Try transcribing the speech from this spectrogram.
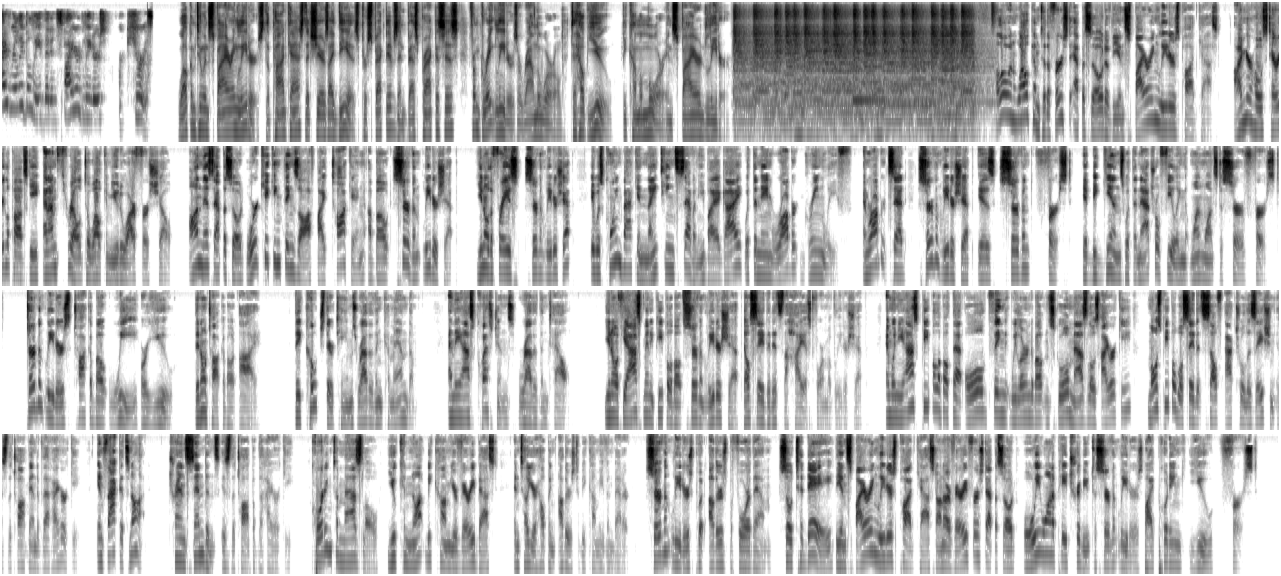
I really believe that inspired leaders are curious. Welcome to Inspiring Leaders, the podcast that shares ideas, perspectives, and best practices from great leaders around the world to help you become a more inspired leader. Hello and welcome to the first episode of the Inspiring Leaders podcast. I'm your host, Terry Lipovski, and I'm thrilled to welcome you to our first show. On this episode, we're kicking things off by talking about servant leadership. You know the phrase servant leadership? It was coined back in 1970 by a guy with the name Robert Greenleaf. And Robert said, servant leadership is servant first. It begins with the natural feeling that one wants to serve first. Servant leaders talk about we or you. They don't talk about I. They coach their teams rather than command them. And they ask questions rather than tell. You know, if you ask many people about servant leadership, they'll say that it's the highest form of leadership. And when you ask people about that old thing that we learned about in school, Maslow's hierarchy, most people will say that self actualization is the top end of that hierarchy. In fact, it's not. Transcendence is the top of the hierarchy. According to Maslow, you cannot become your very best until you're helping others to become even better. Servant leaders put others before them. So today, the Inspiring Leaders podcast, on our very first episode, we want to pay tribute to servant leaders by putting you first.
